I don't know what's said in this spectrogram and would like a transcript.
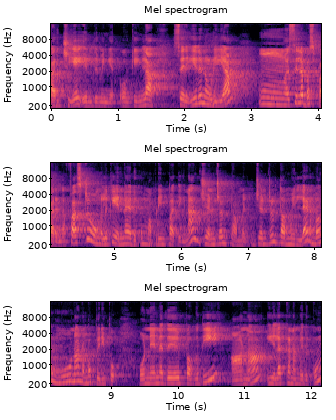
பரீட்சையை எழுதுவீங்க. ஓகேங்களா சரி இதனுடைய சிலபஸ் பாருங்கள் ஃபஸ்ட்டு உங்களுக்கு என்ன இருக்கும் அப்படின்னு பார்த்தீங்கன்னா ஜென்ரல் தமிழ். ஜென்ரல் தமிழில் நம்ம மூணாக நம்ம பிரிப்போம். ஒன்று என்னது? பகுதி ஆனால் இலக்கணம் இருக்கும்.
